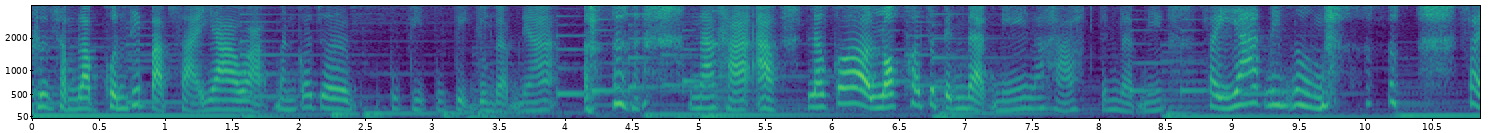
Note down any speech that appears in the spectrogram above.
คือสำหรับคนที่ปรับสายยาวอะ มันก็จะปุกปิกปุกปิกอยู่แบบเนี้ยนะคะอ้าวแล้วก็ล็อกเขาจะเป็นแบบนี้นะคะ เป็นแบบนี้ใส่ยากนิดนึง ใส่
